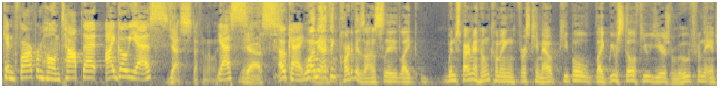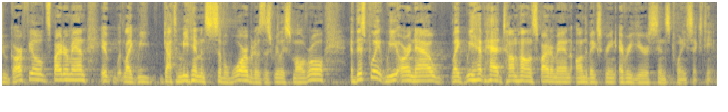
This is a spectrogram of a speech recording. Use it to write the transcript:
Can Far From Home top that? I go yes. yes, definitely. Yes. Yes. Okay. Well, I mean, I think part of it is honestly like when Spider-Man: Homecoming first came out, people like we were still a few years removed from the Andrew Garfield Spider-Man. It like we got to meet him in Civil War, but it was this really small role. At this point, we are now like we have had Tom Holland Spider-Man on the big screen every year since 2016.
